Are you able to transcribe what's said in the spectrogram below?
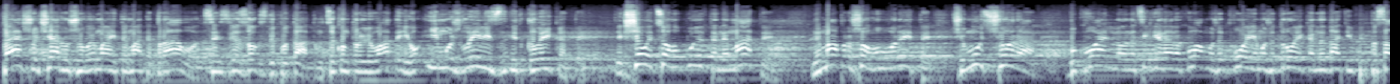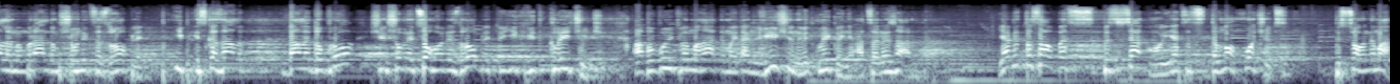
Першу чергу, що ви маєте мати право, це зв'язок з депутатом, це контролювати його і можливість відкликати. Якщо ви цього будете не мати, нема про що говорити. Чомусь вчора буквально наскільки я нарахував, може двоє, може троє кандидатів підписали меморандум, що вони це зроблять, і, і сказали, дали добро, що якщо вони цього не зроблять, то їх відкличуть або будуть вимагати майдан Львівщини відкликання, а це не жарти. Я підписав без, без всякого, я це давно хочу, без цього нема.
